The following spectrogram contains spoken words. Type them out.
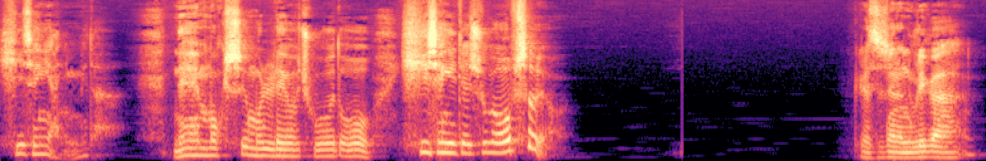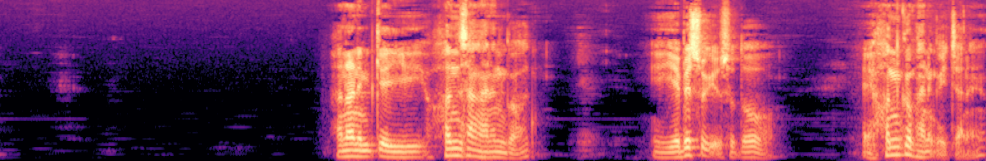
희생이 아닙니다. 내 목숨을 내어 주어도 희생이 될 수가 없어요. 그래서 저는 우리가 하나님께 이 헌상하는 것, 예배 속에서도 헌금하는 거 있잖아요.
